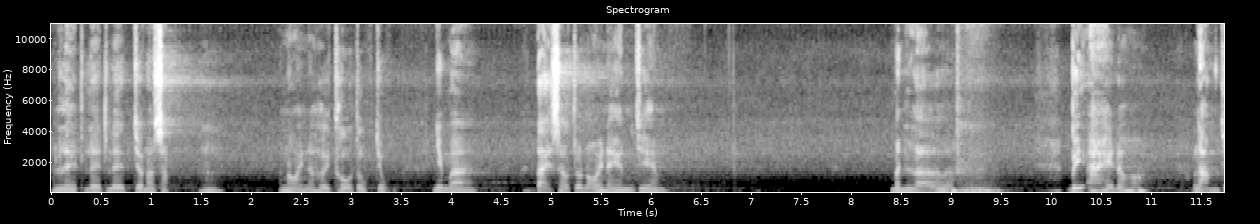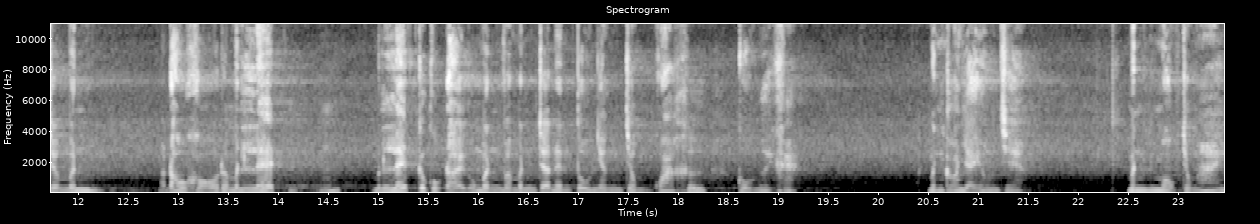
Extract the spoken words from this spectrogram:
lết lết lết, cho nó sạch. Ừ. Nói nó hơi thô tục chút, nhưng mà tại sao tôi nói này anh chị em? Mình lỡ bị ai đó làm cho mình đau khổ rồi mình lết ừ, mình lết cái cuộc đời của mình và mình trở nên tù nhân trong quá khứ của người khác. Mình có vậy không chị em? Mình một trong hai.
